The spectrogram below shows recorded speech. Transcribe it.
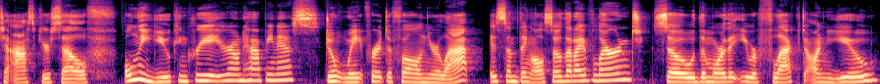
to ask yourself only you can create your own happiness. Don't wait for it to fall in your lap, is something also that I've learned. So, the more that you reflect on you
